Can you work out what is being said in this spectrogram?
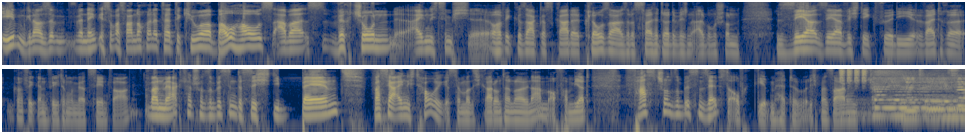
Eben, genau. Man denkt sich, sowas war noch in der Zeit The Cure, Bauhaus, aber es wird schon äh, eigentlich ziemlich äh, häufig gesagt, dass gerade Closer, also das zweite Joy Division Album, schon sehr, sehr wichtig für die weitere Gothic-Entwicklung im Jahrzehnt war. Man merkt halt schon so ein bisschen, dass sich die Band, was ja eigentlich traurig ist, wenn man sich gerade unter neuen Namen auch formiert, fast schon so ein bisschen selbst aufgegeben hätte, würde ich mal sagen. Steile These,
